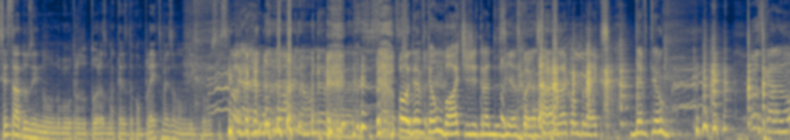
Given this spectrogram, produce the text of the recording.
Vocês traduzem no, no Google Tradutor as matérias da Complex, mas eu não ligo pra vocês. Pô, galera, não dorme não, né, velho? Ou deve ter um bot de traduzir as as paradas da Complex. Deve ter um. Os caras não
